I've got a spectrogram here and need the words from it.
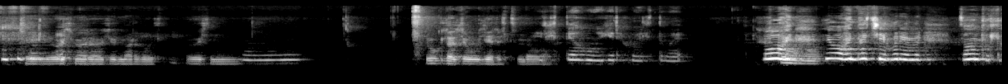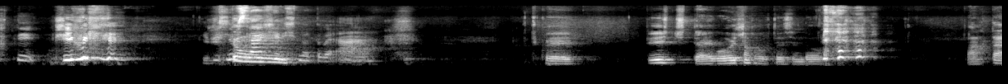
Тэгээ ойлмоор ойлмоор ойлно. Юу л л үйл ярилцсан дөө. Ихтэй хүн хэр их уйлдаг вэ? Өө ёо наа чи ямар ямар 100 тулгатны биш юу лээ. Эрэгтэй Юусаа хэр хүн их нудаг вэ? Аа. Тэгэхгүй би ч айгу ойлон хөвгт байсан дөө. Багада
